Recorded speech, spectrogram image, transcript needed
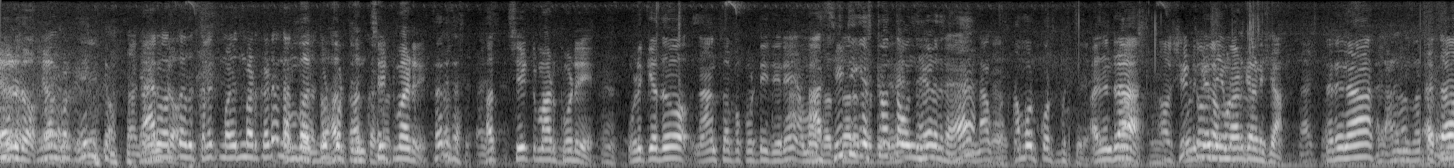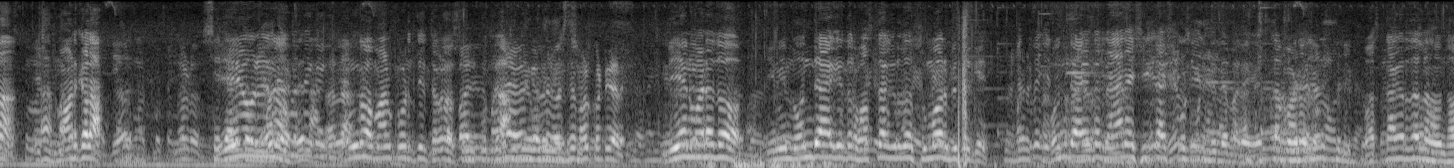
ಎರಡು. ಯಾರು ಅಂತ ಅದು ಕಲೆಕ್ಟ್ ಮಾಡಿದ್ ಮಾಡ್ಕೊಂಡೆ ನಾನು ಒಂಬತ್ತು ದುಡ್ಡು ಕೊಡ್ತೀನಿ ಹತ್ತು ಸೀಟ್ ಮಾಡ್ರಿ. ಹತ್ತು ಸೀಟ್ ಮಾಡ್ಕೊಡ್ರಿ. ಉಳಿಕೆದು ನಾನ್ ಸ್ವಲ್ಪ ಕೊಟ್ಟಿದ್ದೀನಿ ಆ ಸೀಟಿಗೆ ಎಷ್ಟು ಅಂತ ಒಂದು ಹೇಳಿದ್ರೆ ಅಮೌಂಟ್ ಕೊಟ್ಬಿಡ್ತೀವಿ. ಅದನ್ರ? ಉಳಿಕೆದು ನೀವು ಮಾಡ್ಕೊಳ್ಳಿ ಶಾ. ಸರಿನಾ? ಆಯ್ತಾ? ಇಷ್ಟು ಮಾಡ್ಕೊಳ. ದೇವ್ರೇನು ಹೆಂಗೋ ಮಾಡ್ಕೊಡ್ತೀವಿ ತಗೋ ಸುಮ್ನೆ ಕೂತ್ಕೊ. ಏನ್ ಮಾಡೋದು? ಈ ನಿಂದು ಒಂದೇ ಆಗಿದ್ರೆ ಹೊಸದಾಗಿರೋದು ಸುಮಾರು ಬಿದ್ದಕ್ಕೆ ಒಂದೇ ಆಗಿದ್ರೆ ನಾನೇ ಹಾಕಿ ಕೊಟ್ಬಿಟ್ಟಿದ್ದೆ ಬರೀ ಎಲ್ಲ ಮಾಡೋದು? ಹೊಸನಗರದಲ್ಲಿ ಒಂದು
